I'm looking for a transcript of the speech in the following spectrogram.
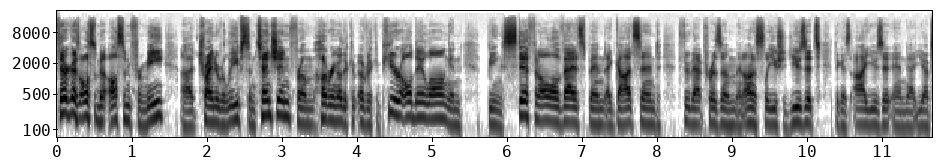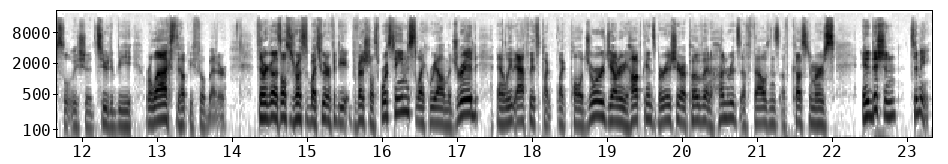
Theragun has also been awesome for me, uh, trying to relieve some tension from hovering over the, over the computer all day long and being stiff and all of that. It's been a godsend through that prism, and honestly, you should use it because I use it, and uh, you absolutely should too to be relaxed to help you feel better. Theragun is also trusted by 250 professional sports teams like Real Madrid and elite athletes like Paul George, DeAndre Hopkins, Maria Sharapova, and hundreds of thousands of customers, in addition to me.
